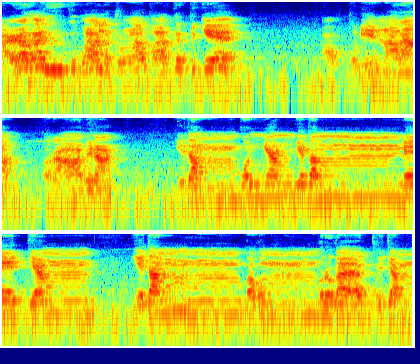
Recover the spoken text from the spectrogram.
அழகாக இருக்குப்பா லட்சணா பார்க்கறதுக்கே. அப்படின்னாராம் ராமபிரான் இதம் புண்ணியம் இதம் நேத்தியம் இதம் பகும் மிருகத்விஜம்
